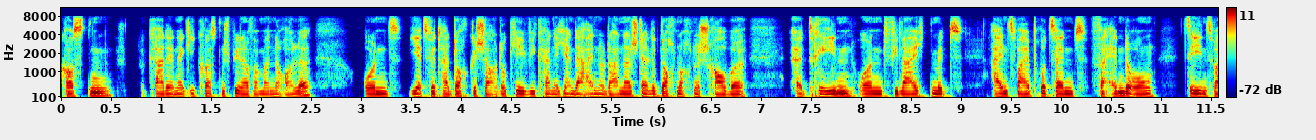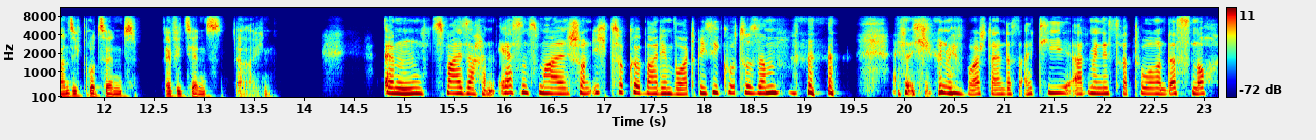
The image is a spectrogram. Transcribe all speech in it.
Kosten, gerade Energiekosten spielen auf einmal eine Rolle und jetzt wird halt doch geschaut, okay, wie kann ich an der einen oder anderen Stelle doch noch eine Schraube äh, drehen und vielleicht mit ein, zwei Prozent Veränderung 10, 20 Prozent Effizienz erreichen. Ähm, zwei Sachen. Erstens mal, schon ich zucke bei dem Wort Risiko zusammen. also ich kann mir vorstellen, dass IT-Administratoren das noch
